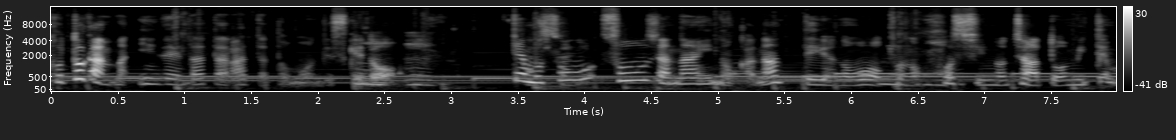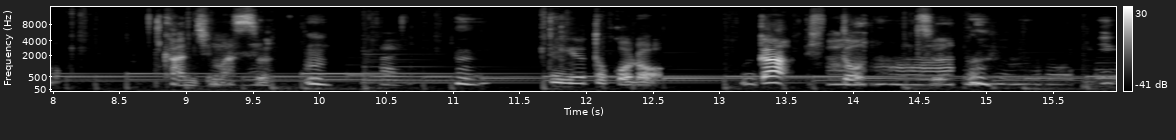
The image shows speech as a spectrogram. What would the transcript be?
ことが、まあ、以前だったらあったと思うんですけど、うんうん。でもそうそうじゃないのかなっていうのを、この星のチャートを見ても感じます。ううんはいうん、っていうところが一つ。うんもうい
